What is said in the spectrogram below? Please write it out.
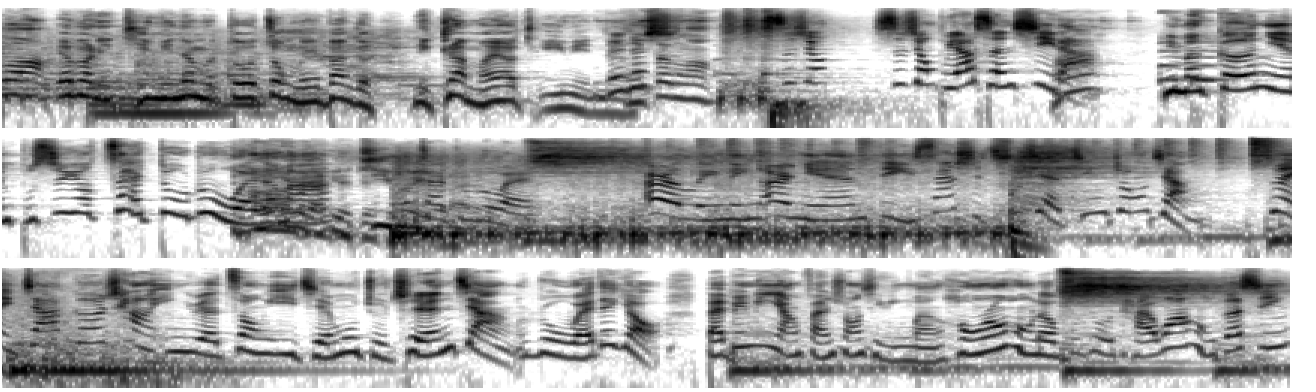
嘛，要不然你提名那么多中没半个，你干嘛要提名呢？师兄，师兄不要生气啦，你们隔年不是又再度入围了吗？再度入围，二零零二年第三十七届金钟奖最佳歌唱音乐综艺节目主持人奖入围的有白冰冰、杨凡、双喜临门、洪荣宏、刘福柱、台湾红歌星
